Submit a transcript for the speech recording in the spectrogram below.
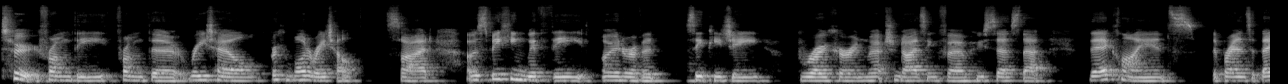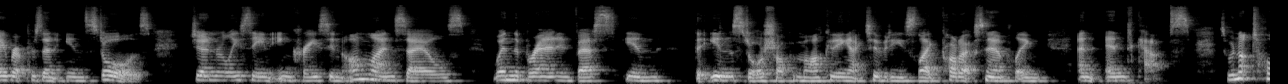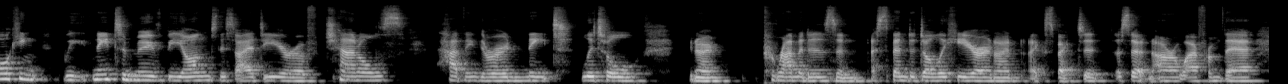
too from the from the retail brick and mortar retail side. I was speaking with the owner of a CPG broker and merchandising firm who says that their clients, the brands that they represent in stores, generally see an increase in online sales when the brand invests in the in-store shopper marketing activities like product sampling and end caps. So we're not talking we need to move beyond this idea of channels having their own neat little, you know, parameters and I spend a dollar here and I, expect a, a certain ROI from there.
